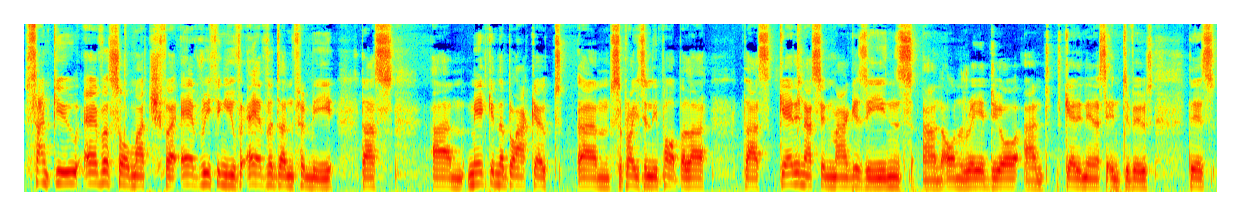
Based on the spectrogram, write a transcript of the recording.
thank you ever so much for everything you've ever done for me. That's um, making the blackout um, surprisingly popular. That's getting us in magazines and on radio and getting in us interviews. There's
